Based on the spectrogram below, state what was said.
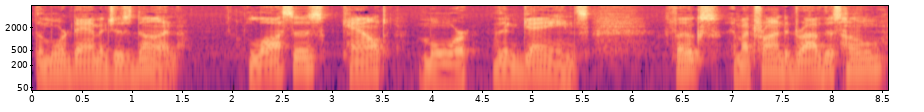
the more damage is done. Losses count more than gains. Folks, am I trying to drive this home?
